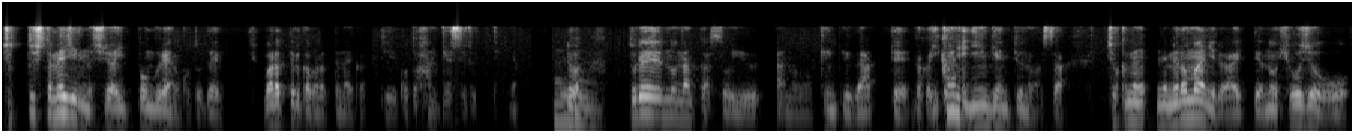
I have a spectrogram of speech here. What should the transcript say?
ちょっとした目尻のシワ一本ぐらいのことで、笑ってるか笑ってないかっていうことを判定するっていうね。うんではそれのなんかそういうあの研究があって、だからいかに人間っていうのはさ、直面、ね、目の前にいる相手の表情を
